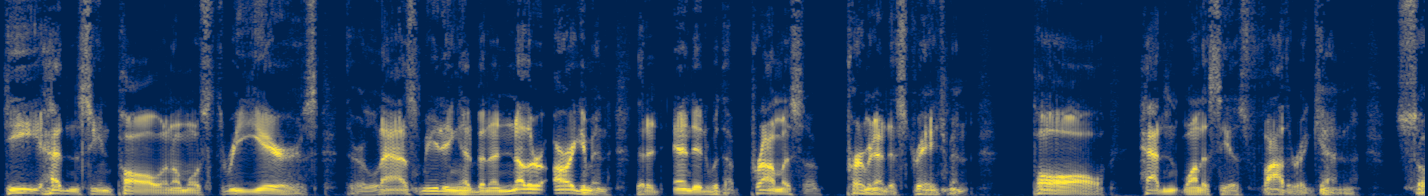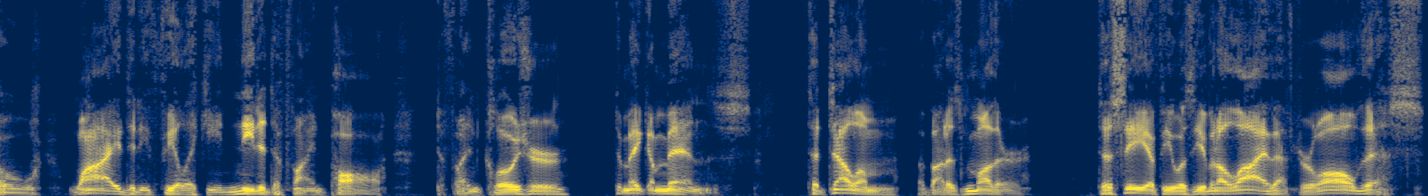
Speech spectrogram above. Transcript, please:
He hadn't seen Paul in almost three years. Their last meeting had been another argument that had ended with a promise of permanent estrangement. Paul hadn't wanted to see his father again. So why did he feel like he needed to find Paul? To find closure? To make amends? To tell him about his mother? to see if he was even alive after all this.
